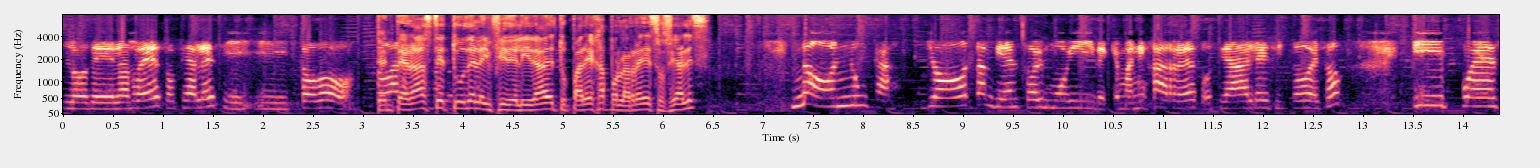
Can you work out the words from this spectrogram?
lo de las redes sociales y, y todo. ¿Te enteraste tú de la infidelidad de tu pareja por las redes sociales? No, nunca. Yo también soy muy de que maneja redes sociales y todo eso. Y pues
